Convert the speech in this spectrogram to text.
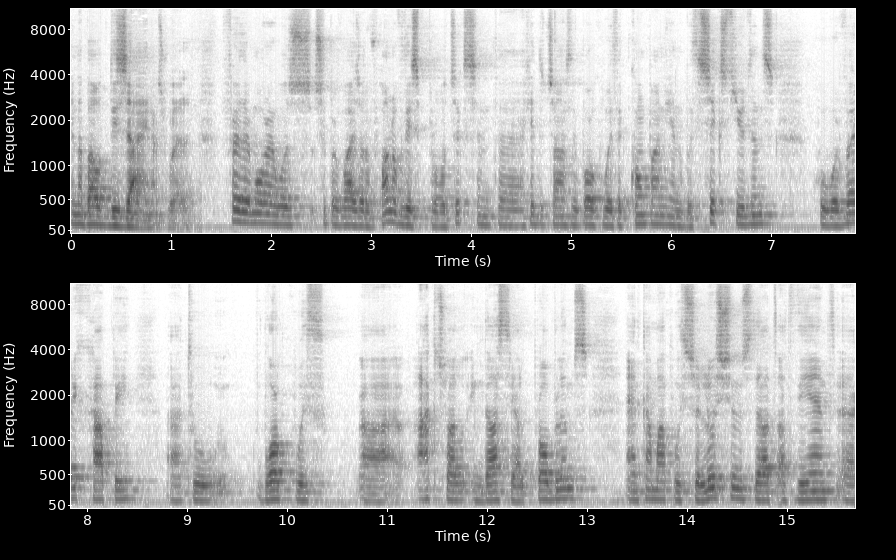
and about design as well. Furthermore, I was supervisor of one of these projects and uh, I had the chance to work with a company and with six students who were very happy uh, to work with uh, actual industrial problems and come up with solutions that at the end uh,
